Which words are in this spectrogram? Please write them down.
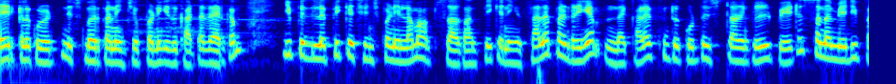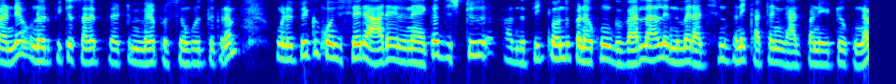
லேயர்களை கொடுத்து நெக்ஸ்ட் மாதிரி நீங்கள் செக் பண்ணி இது கரெக்டாக தான் இருக்கும். இப்போ இதில் பிக்கை சேஞ்ச் பண்ணிடலாமா? ஸோ அந்த பிக்கை நீங்கள் செலை பண்ணுறீங்க இந்த கலெக்ஷன் கொடுத்து ஸ்டார்கில் போயிட்டு ஸோ நம்ம எடி பண்ணி இன்னொரு பிக்கை செலை போயிட்டு மேலே கொஞ்சம் கொடுத்துக்கிறேன். உங்களோட பிக்கு கொஞ்சம் சரி ஆட் இல்லைனாக்க ஜஸ்ட்டு அந்த பிக்கை வந்து பண்ண உங்கள் வரலால் இந்த மாதிரி அட்ஜஸ்ட் பண்ணி கரெக்டாக நீங்கள் ஆட் பண்ணிட்டு இருக்குங்க.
